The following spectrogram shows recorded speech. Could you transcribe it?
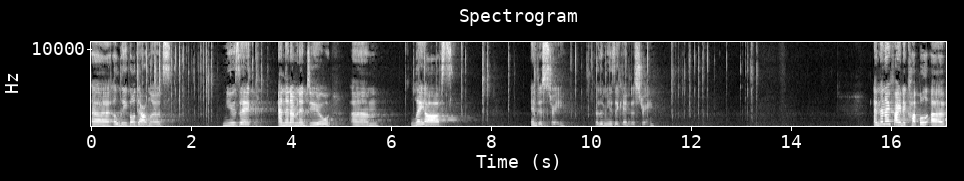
uh, illegal downloads, music, and then I'm going to do um, layoffs, industry, for the music industry. And then I find a couple of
